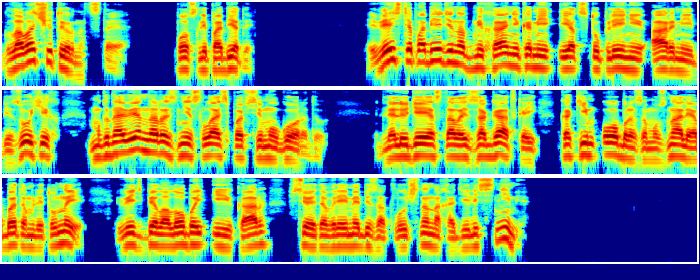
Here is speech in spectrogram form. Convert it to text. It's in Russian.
Глава 14. После победы. Весть о победе над механиками и отступлении армии Безухих мгновенно разнеслась по всему городу. Для людей осталось загадкой, каким образом узнали об этом летуны, ведь Белолобый и Икар все это время безотлучно находились с ними.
